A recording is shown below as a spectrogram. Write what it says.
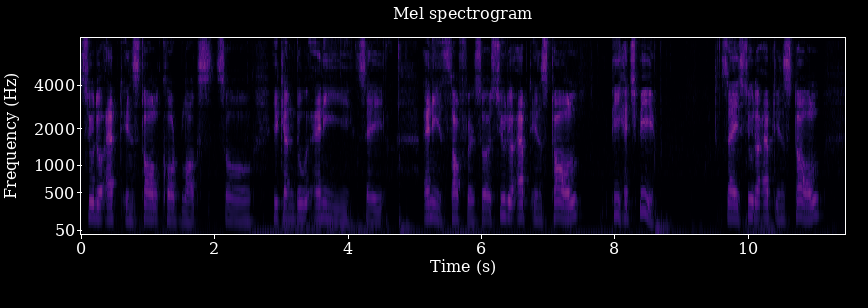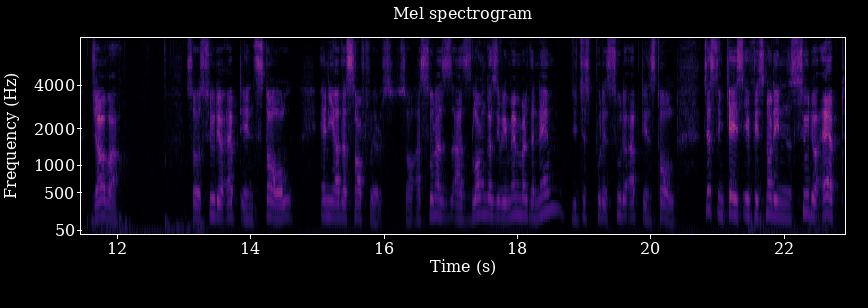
sudo apt install code blocks. So you can do any say any software. So sudo apt install PHP. Say sudo apt install Java. So sudo apt install any other softwares. So as soon as as long as you remember the name you just put a sudo apt install. Just in case if it's not in sudo apt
